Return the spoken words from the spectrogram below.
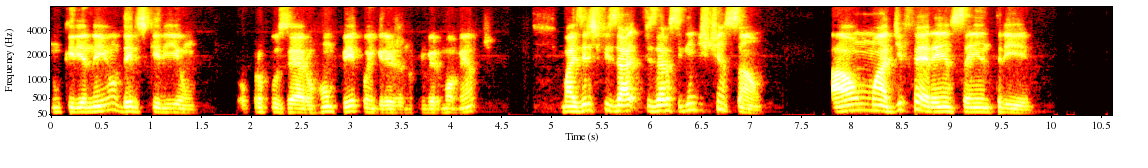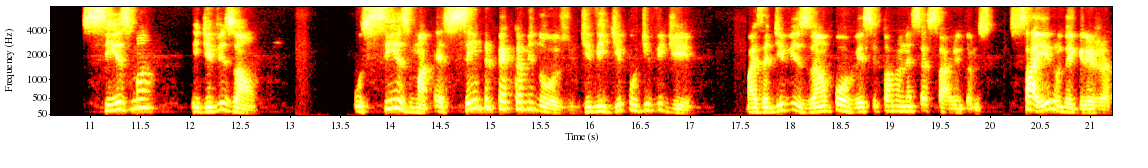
Não queria nenhum deles queriam ou propuseram romper com a igreja no primeiro momento, mas eles fizeram, fizeram a seguinte distinção: há uma diferença entre cisma e divisão. O cisma é sempre pecaminoso, dividir por dividir, mas a divisão, por vezes, se torna necessário. Então, eles saíram da igreja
